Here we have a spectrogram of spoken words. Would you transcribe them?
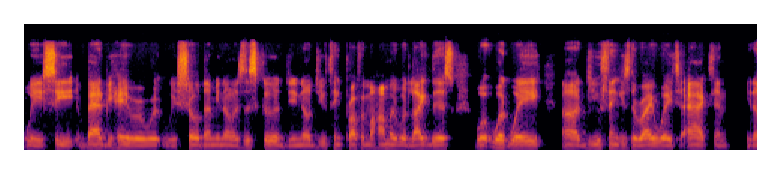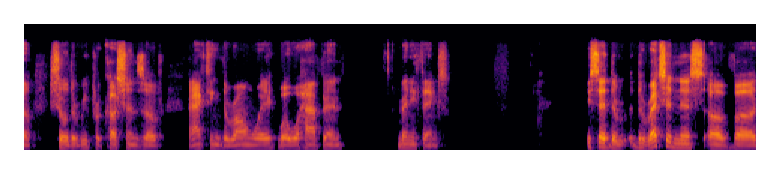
we see bad behavior, we show them, you know, is this good? You know, do you think Prophet Muhammad would like this? What, what way uh, do you think is the right way to act? And, you know, show the repercussions of acting the wrong way, what will happen, many things he said the, the wretchedness of uh,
